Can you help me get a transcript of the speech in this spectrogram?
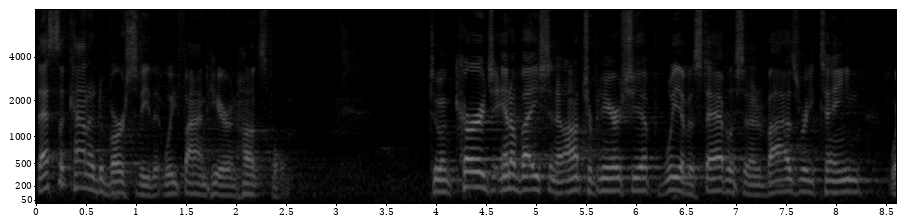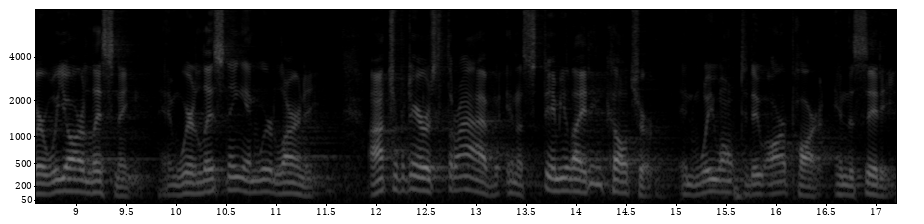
That's the kind of diversity that we find here in Huntsville. To encourage innovation and entrepreneurship, we have established an advisory team where we are listening, and we're listening and we're learning. Entrepreneurs thrive in a stimulating culture, and we want to do our part in the city.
